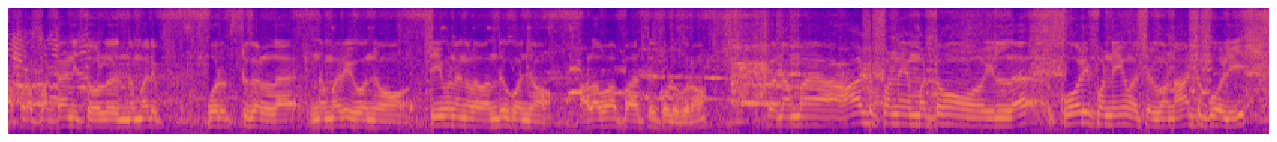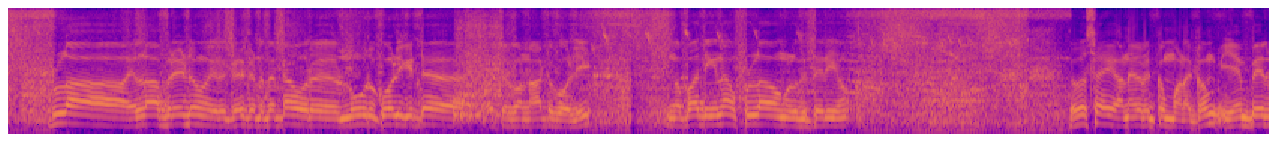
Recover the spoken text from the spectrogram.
அப்புறம் பட்டாணி தோல் இந்த மாதிரி பொருட்களில் இந்த மாதிரி கொஞ்சம் தீவனங்களை வந்து கொஞ்சம் அளவாக பார்த்து கொடுக்குறோம். இப்போ நம்ம ஆட்டு பண்ணை மட்டும் இல்லை கோழி பண்ணையும் வச்சுருக்கோம். நாட்டுக்கோழி ஃபுல்லாக எல்லா பிரீடும் இருக்குது கிட்டத்தட்ட ஒரு நூறு கோழிக்கிட்ட வச்சுருக்கோம் நாட்டுக்கோழி. இங்கே பார்த்தீங்கன்னா ஃபுல்லாக உங்களுக்கு தெரியும். விவசாயி அனைவருக்கும் வணக்கம். என் பேர்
